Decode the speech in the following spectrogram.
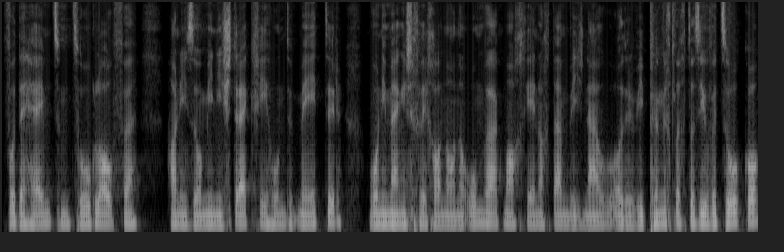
von daheim zum Zug laufe, habe ich so meine Strecke 100 Meter, wo ich manchmal noch einen Umweg machen kann, je nachdem, wie schnell oder wie pünktlich ich auf den Zug gehe.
